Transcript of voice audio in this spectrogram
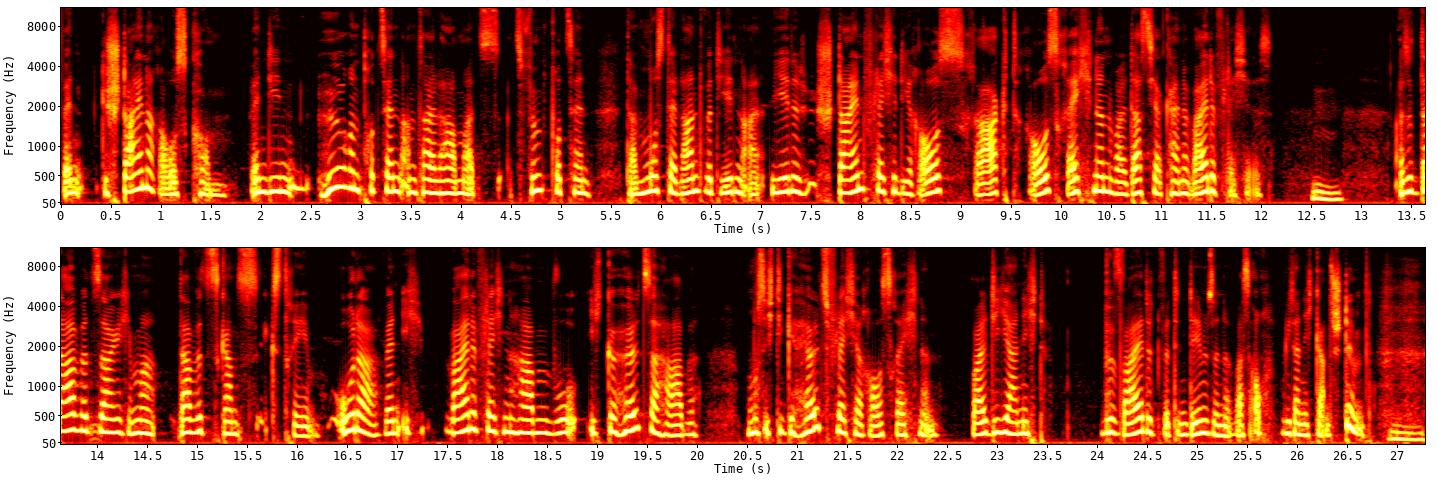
wenn Gesteine rauskommen, wenn die einen höheren Prozentanteil haben als, als 5 Prozent, dann muss der Landwirt jeden, jede Steinfläche, die rausragt, rausrechnen, weil das ja keine Weidefläche ist. Mhm. Also da wird, sage ich immer, da wird es ganz extrem. Oder wenn ich Weideflächen habe, wo ich Gehölze habe, muss ich die Gehölzfläche rausrechnen, weil die ja nicht beweidet wird in dem Sinne, was auch wieder nicht ganz stimmt. Mhm.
